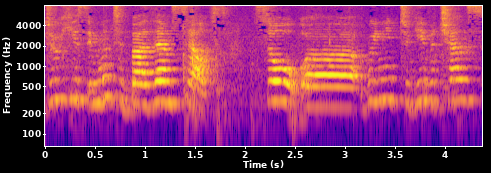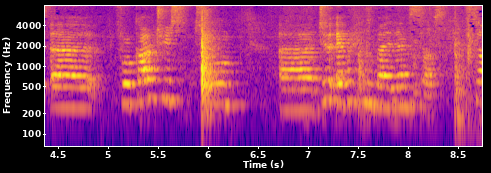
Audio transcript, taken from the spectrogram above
do his immunity by themselves. So uh, we need to give a chance uh, for countries to uh, do everything by themselves. So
